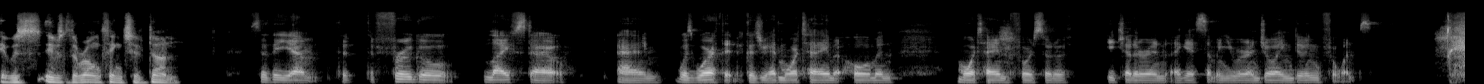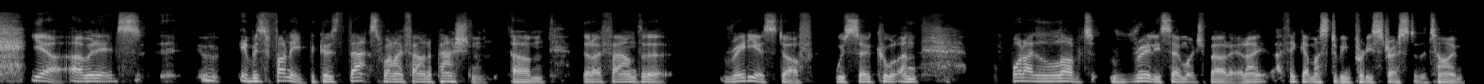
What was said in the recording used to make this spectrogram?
it was it was the wrong thing to have done. So the um, the, the frugal lifestyle um, was worth it because you had more time at home and more time for sort of each other and I guess something you were enjoying doing for once. Yeah, I mean it's it was funny because that's when I found a passion um, that I found that radio stuff was so cool and what I loved really so much about it, and I, I think I must have been pretty stressed at the time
